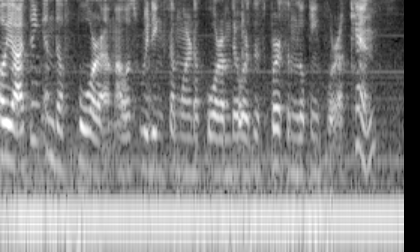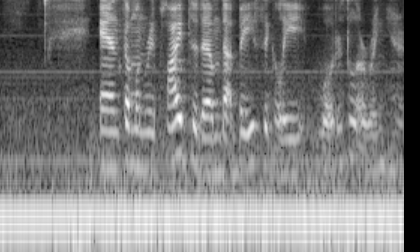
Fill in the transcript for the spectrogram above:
Oh yeah, I think in the forum, I was reading somewhere in the forum, there was this person looking for a kin. And someone replied to them that basically... Whoa, there's still a ring here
